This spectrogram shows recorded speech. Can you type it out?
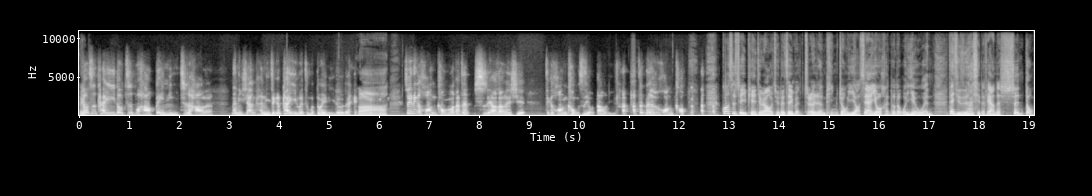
要是太医都治不好，被你治好了，那你想想看，你这个太医会怎么对你，对不对？啊，所以那个惶恐哦，他在史料上面写。这个惶恐是有道理，他他真的很惶恐。光是这一篇就让我觉得这本《哲人评中医》哦，虽然有很多的文言文，但其实他写的非常的生动，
